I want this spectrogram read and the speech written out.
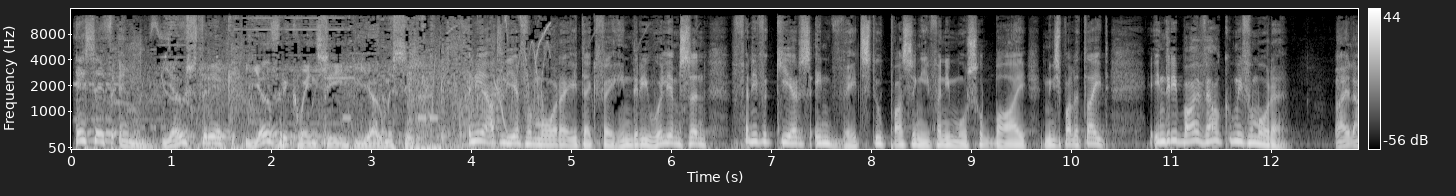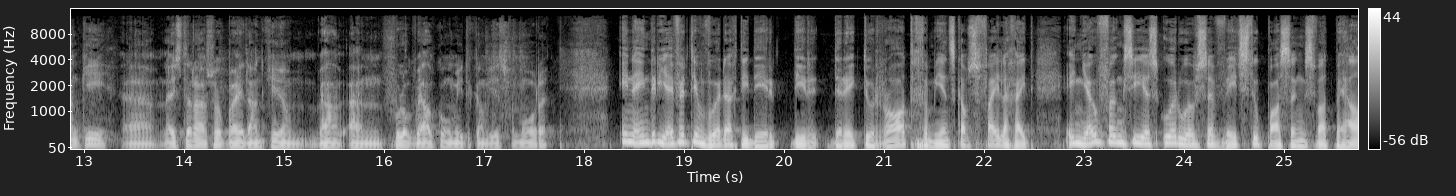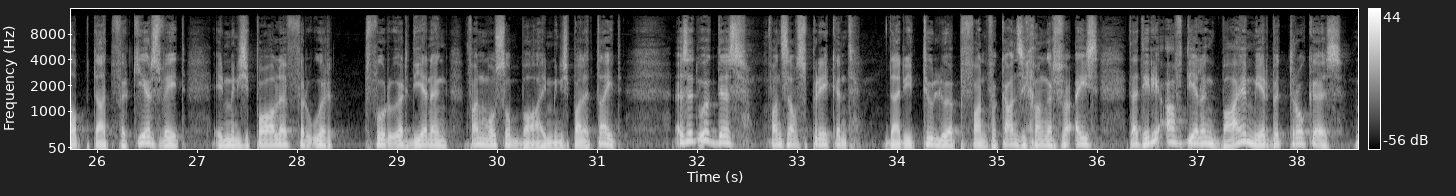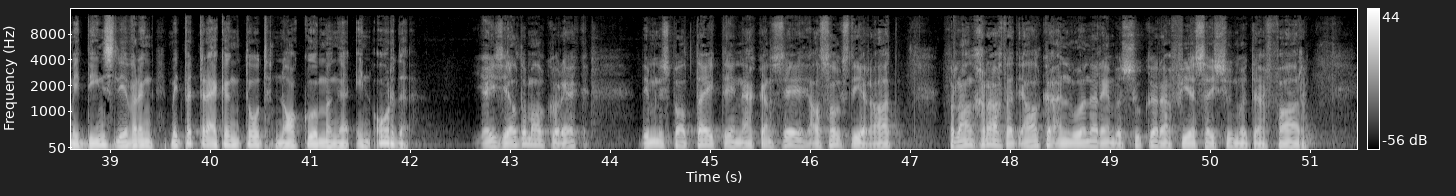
SFM, jou streek, jou frekwensie, jou musiek. In die ateljee vanmôre het ek vir Henry Williamson van die verkeers- en wetstoepassing hier van die Mosselbaai munisipaliteit. Henry, baie welkom hier vanmôre. Baie dankie. Uh luisteraars ook baie dankie om wel aan voel ook welkom om hier te kan wees vanmôre. En Henry, jy verteenwoordig die die, die direktoraat gemeenskapsveiligheid en jou funksie is oorhoofse wetstoepassings wat behelp dat verkeerswet en munisipale veroor vooroordeling van Mosselbaai munisipaliteit. Is dit ook dus vanselfsprekend dat die toeloop van vakansiegangers vereis dat hierdie afdeling baie meer betrokke is met dienslewering met betrekking tot nakominge en orde. Jy is heeltemal korrek. Die munisipaliteit en ek kan sê alsulks die raad verlang graag dat elke inwoner en besoeker 'n feesseisoen moet ervaar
